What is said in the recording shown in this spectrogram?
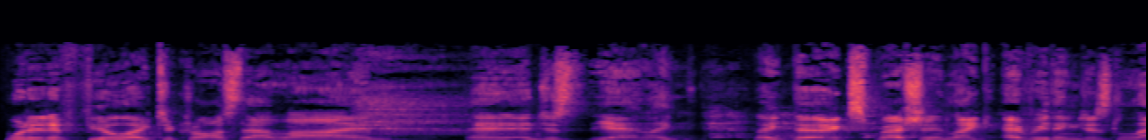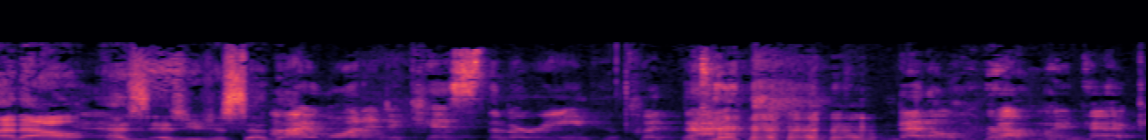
what did it feel like to cross that line? And, and just yeah, like like the expression, like everything just let out as as you just said that. I wanted to kiss the Marine who put that medal around my neck.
